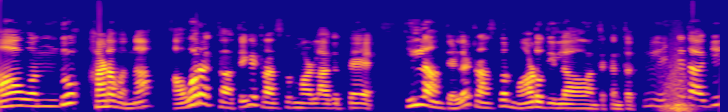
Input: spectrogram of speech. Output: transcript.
ಆ ಒಂದು ಹಣವನ್ನ ಅವರ ಖಾತೆಗೆ ಟ್ರಾನ್ಸ್ಫರ್ ಮಾಡಲಾಗುತ್ತೆ. ಇಲ್ಲ ಅಂತ ಹೇಳಿದ್ರೆ ಟ್ರಾನ್ಸ್ಫರ್ ಮಾಡೋದಿಲ್ಲ ಅಂತಕ್ಕಂಥದ್ದು. ಇನ್ನು ಎಂಟನೇದಾಗಿ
